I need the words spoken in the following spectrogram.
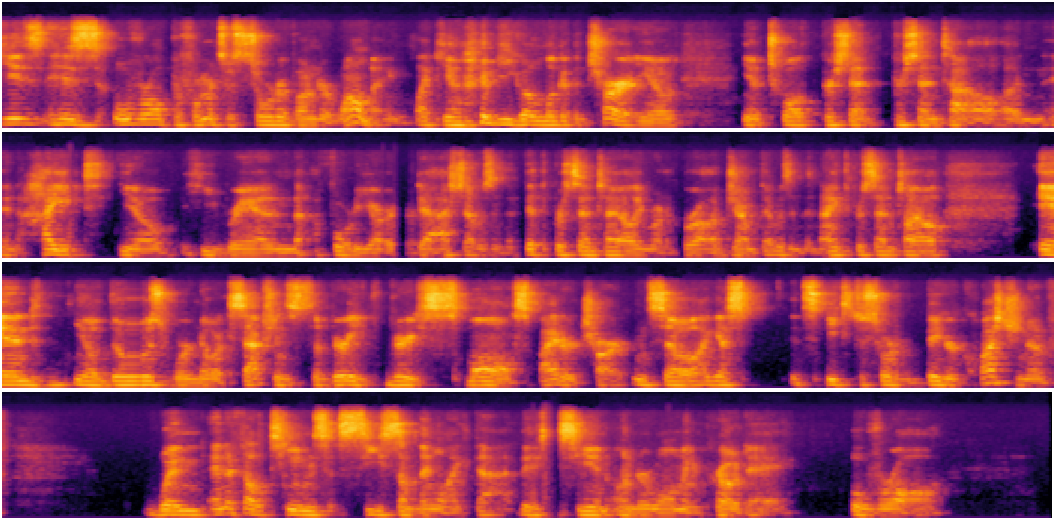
his his overall performance was sort of underwhelming. Like you know, if you go look at the chart, you know, you know, 12% percentile in, height. You know, he ran a 40 yard dash that was in the fifth percentile. He ran a broad jump that was in the ninth percentile. And, you know, those were no exceptions. It's a very, very small spider chart. And so I guess it speaks to sort of a bigger question of when NFL teams see something like that, they see an underwhelming pro day overall.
